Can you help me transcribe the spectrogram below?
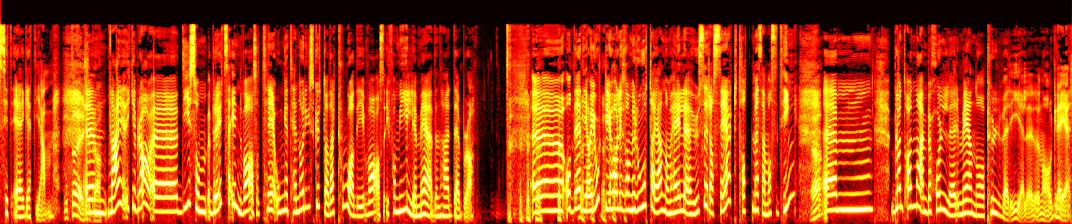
sitt eget hjem. Dette er ikke bra. Um, nei, ikke bra. Eh, de som brøyt seg inn, var altså tre unge tenåringsgutter, der to av de var altså i familie med denne Deborah. Eh, og det de har gjort, de har liksom rota gjennom hele huset, rasert, tatt med seg masse ting. Ja. Um, blant annet en beholder med noe pulver i, eller noe greier.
